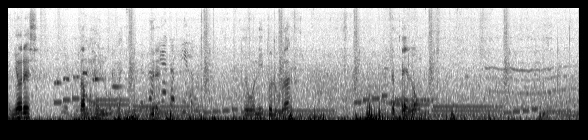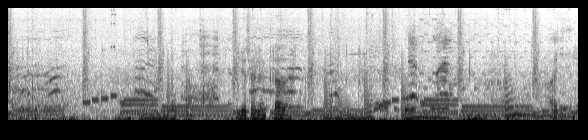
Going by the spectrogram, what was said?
Señores, estamos en Lurray. Miren qué bonito lugar. Este pelón. Y esa es la entrada. Ahí.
